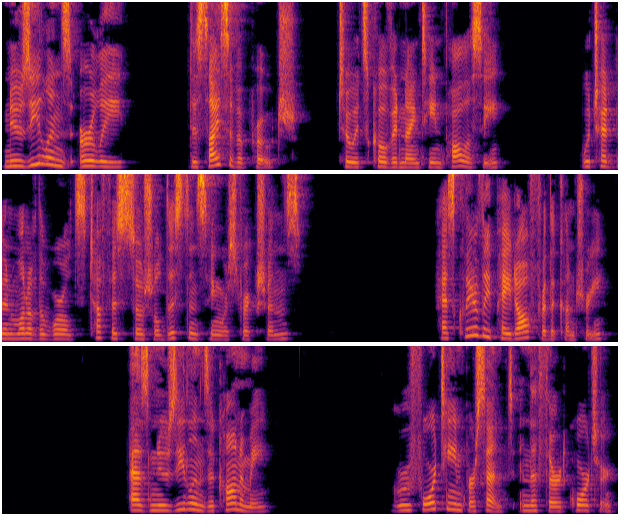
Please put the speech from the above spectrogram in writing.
New Zealand's early, decisive approach to its COVID 19 policy, which had been one of the world's toughest social distancing restrictions, has clearly paid off for the country, as New Zealand's economy grew 14% in the third quarter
